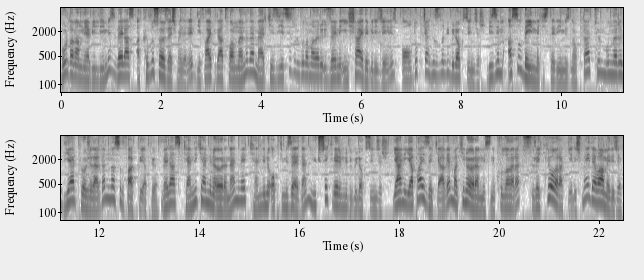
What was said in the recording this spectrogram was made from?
Buradan anlayabildiğimiz Velas akıllı sözleşmeleri, DeFi platformlarını ve merkeziyetsiz uygulamaları üzerine inşa edebileceğiniz oldukça hızlı bir blok zincir. Bizim asıl değinmek istediğimiz nokta tüm bunları diğer projelerden nasıl farklı yapıyor. Velas kendi kendine öğrenen ve kendini optimize eden yüksek verimli bir blok zincir. Yani yapay zeka ve makine öğrenmesini kullanarak sürekli olarak gelişmeye devam edecek.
